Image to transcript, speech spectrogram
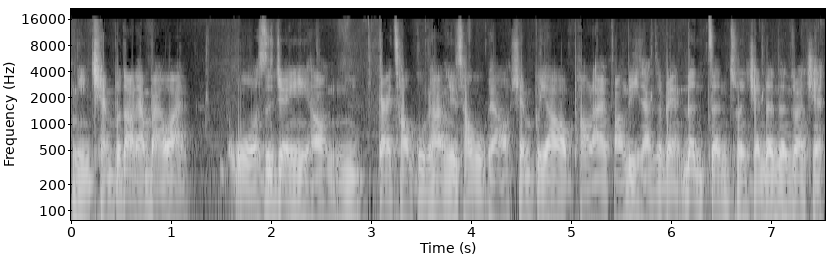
你钱不到两百万。我是建议哈，你该炒股票你去炒股票，先不要跑来房地产这边认真存钱、认真赚钱。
